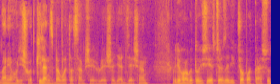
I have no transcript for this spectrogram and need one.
várjál, hogy is volt, kilencben volt a szemsérülés egy edzésen, hogy a hallgató is értse, az egyik csapattársad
